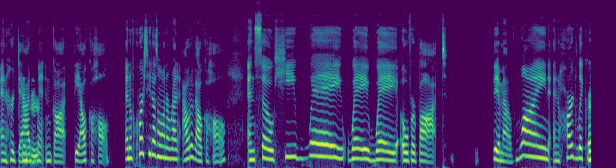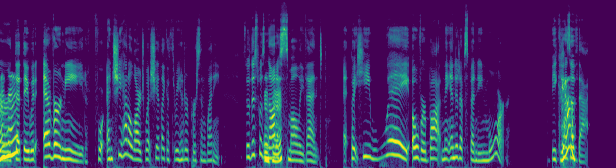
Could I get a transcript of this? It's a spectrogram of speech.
And her dad mm-hmm. went and got the alcohol. And of course, he doesn't want to run out of alcohol. And so he way, way, way overbought the amount of wine and hard liquor mm-hmm. that they would ever need for. And she had a large, what she had like a 300 person wedding. So this was mm-hmm. not a mm-hmm. small event, eh, but he way overbought and they ended up spending more because yeah. of that.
